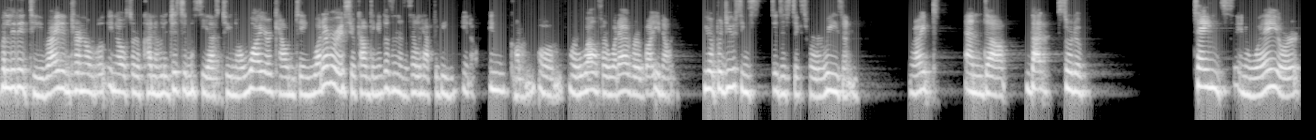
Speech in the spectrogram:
validity right? Internal you know sort of kind of legitimacy as to you know why you're counting whatever is you're counting. It doesn't necessarily have to be you know income um, or wealth or whatever but you know you're producing statistics for a reason right? And uh, that sort of taints in a way or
